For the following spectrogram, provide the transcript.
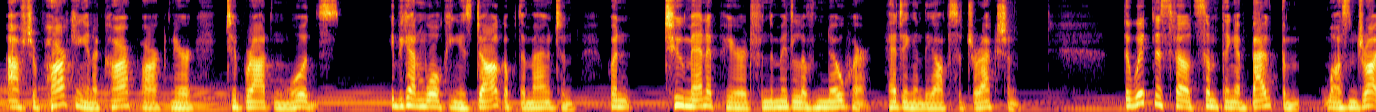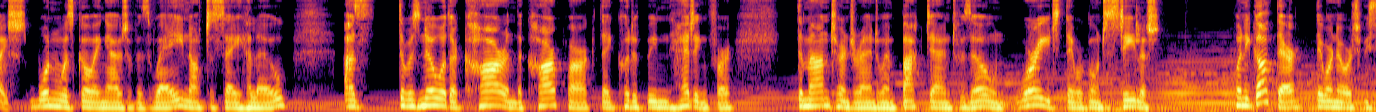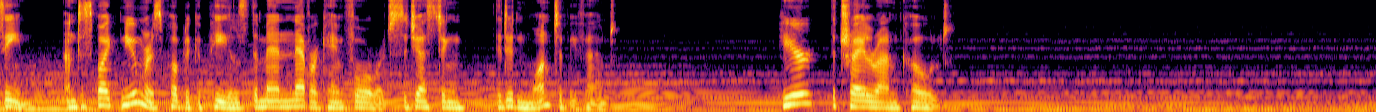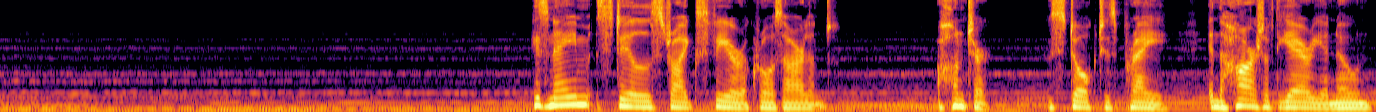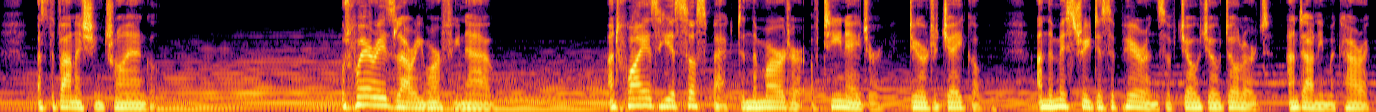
After parking in a car park near Tibradden Woods, he began walking his dog up the mountain when two men appeared from the middle of nowhere, heading in the opposite direction. The witness felt something about them wasn't right. One was going out of his way not to say hello, as there was no other car in the car park they could have been heading for. The man turned around and went back down to his own, worried they were going to steal it. When he got there, they were nowhere to be seen, and despite numerous public appeals, the men never came forward, suggesting they didn't want to be found. Here, the trail ran cold. His name still strikes fear across Ireland. A hunter who stalked his prey in the heart of the area known as the Vanishing Triangle. But where is Larry Murphy now? And why is he a suspect in the murder of teenager Deirdre Jacob and the mystery disappearance of Jojo Dullard and Annie McCarrick?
